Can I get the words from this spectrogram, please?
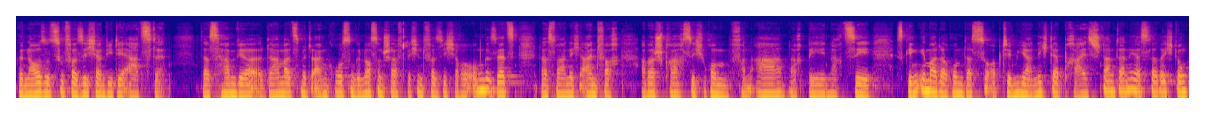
genauso zu versichern wie die Ärzte. Das haben wir damals mit einem großen genossenschaftlichen Versicherer umgesetzt. Das war nicht einfach, aber sprach sich rum von A nach B nach C. Es ging immer darum, das zu optimieren. Nicht der Preis stand an erster Richtung,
